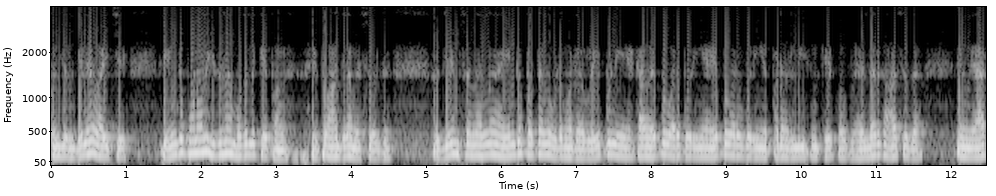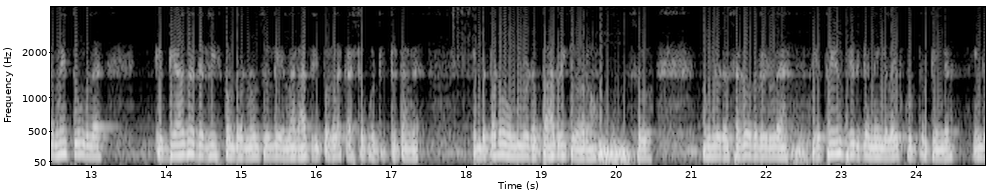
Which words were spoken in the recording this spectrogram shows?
கொஞ்சம் டிலே ஆயிடுச்சு. எங்கே போனாலும் இதுதான் முதல்ல கேட்பாங்க. எப்போ ஆந்திரா மெஸ் வருது? ஸோ ஜேம்ஸ் எல்லாம் எங்கே பார்த்தாலும் விட மாட்டாங்க எப்போ நீ எப்போ வர போகிறீங்க எப்போ வர போகிறீங்க படம் ரிலீஸ்னு கேட்பாப்புல. எல்லாருக்கும் ஆசை தான் இவங்க யாருமே தூங்கலை. எப்படியாவது அதை ரிலீஸ் கொண்டு வரணும்னு சொல்லி எல்லாம் ராத்திரி பகலாக கஷ்டப்பட்டுட்டு இருக்காங்க. இந்த படம் உங்களோட பார்வைக்கு வரும். ஸோ உங்களோட சகோதரர்களில் எத்தனையோ பேருக்கு நீங்கள் லைஃப் கொடுத்துருக்கீங்க. இந்த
